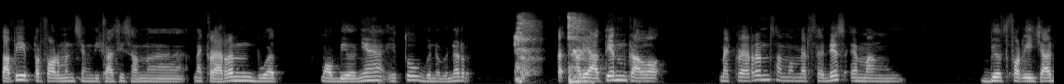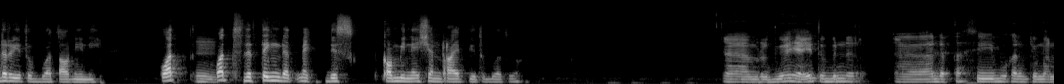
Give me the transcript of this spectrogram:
tapi performance yang dikasih sama McLaren buat mobilnya itu bener-bener ngeliatin kalau McLaren sama Mercedes emang built for each other itu buat tahun ini. What hmm. what's the thing that make this combination right gitu buat lo? Uh, menurut gue ya itu bener uh, adaptasi bukan cuman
